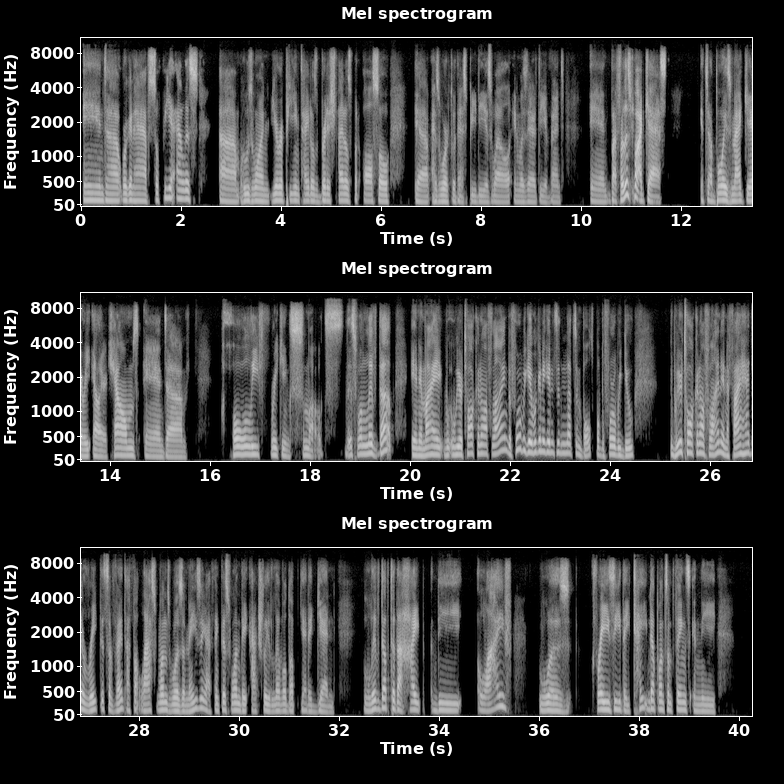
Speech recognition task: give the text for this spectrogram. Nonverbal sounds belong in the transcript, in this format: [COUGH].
and uh, we're gonna have Sophia Ellis, um, who's won European titles, British titles, but also uh, has worked with SBD as well and was there at the event. And but for this podcast, it's our boys Matt Gary, Eric Helms, and um, holy freaking smokes, this one lived up. And am I? We were talking offline before we get. We're going to get into the nuts and bolts, but before we do, we were talking offline. And if I had to rate this event, I thought last one's was amazing. I think this one they actually leveled up yet again, lived up to the hype. The live was crazy. They tightened up on some things in the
